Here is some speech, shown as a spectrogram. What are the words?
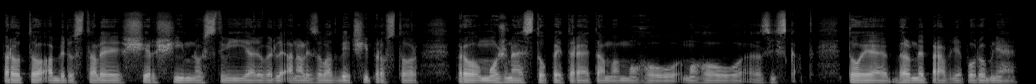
proto, aby dostali širší množství a dovedli analyzovat větší prostor pro možné stopy, které tam mohou, mohou eh, získat. To je velmi pravděpodobně,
